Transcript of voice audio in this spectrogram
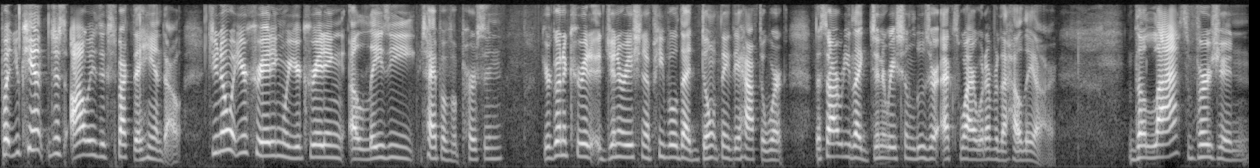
but you can't just always expect a handout. Do you know what you're creating where you're creating a lazy type of a person? You're going to create a generation of people that don't think they have to work. That's already like generation loser X, Y, or whatever the hell they are. The last version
